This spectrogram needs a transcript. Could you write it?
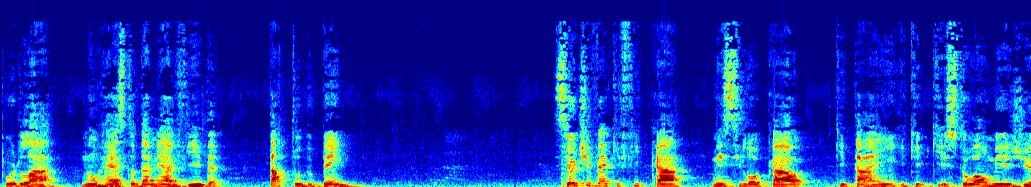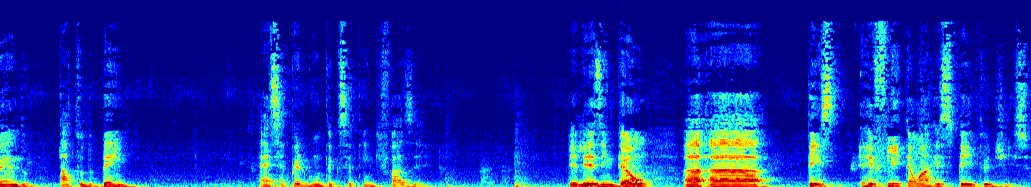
por lá no resto da minha vida, tá tudo bem? Se eu tiver que ficar nesse local que, tá em, que, que estou almejando, tá tudo bem? Essa é a pergunta que você tem que fazer. Beleza? Então, uh, uh, pense, reflitam a respeito disso.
